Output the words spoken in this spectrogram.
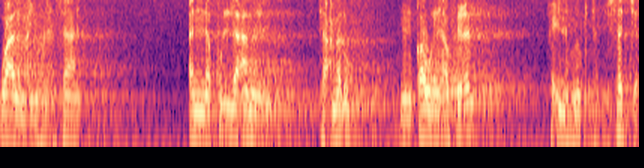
واعلم أيها الإنسان أن كل عمل تعمله من قول أو فعل فإنه يكتب يسجل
